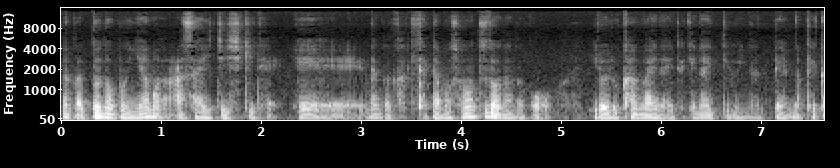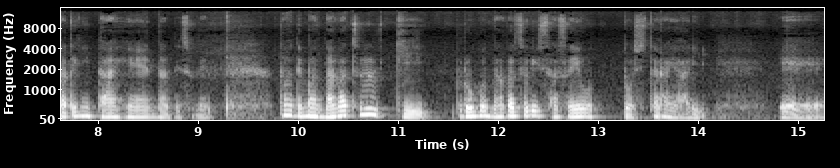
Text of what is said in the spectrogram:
なんかどの分野も浅い知識で、えーなんか書き方もその都度なんかこう、いろいろ考えないといけないっていう風になって、まあ結果的に大変なんですよね。なのでまあ長続き、ブログを長続きさせようとしたらやはり、え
